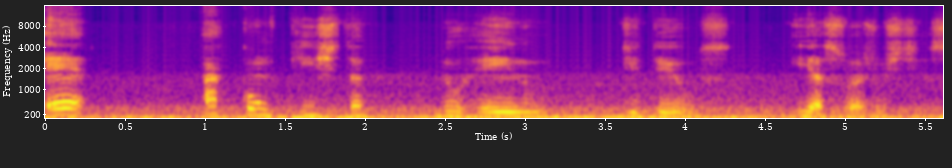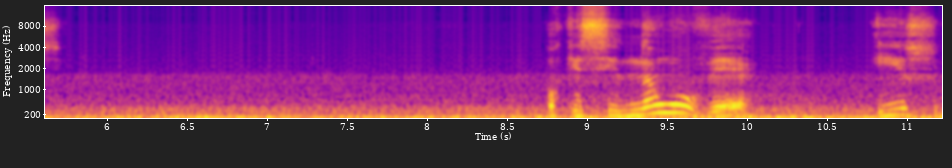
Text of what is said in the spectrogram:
é a conquista do reino de Deus e a sua justiça. Porque se não houver isso,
